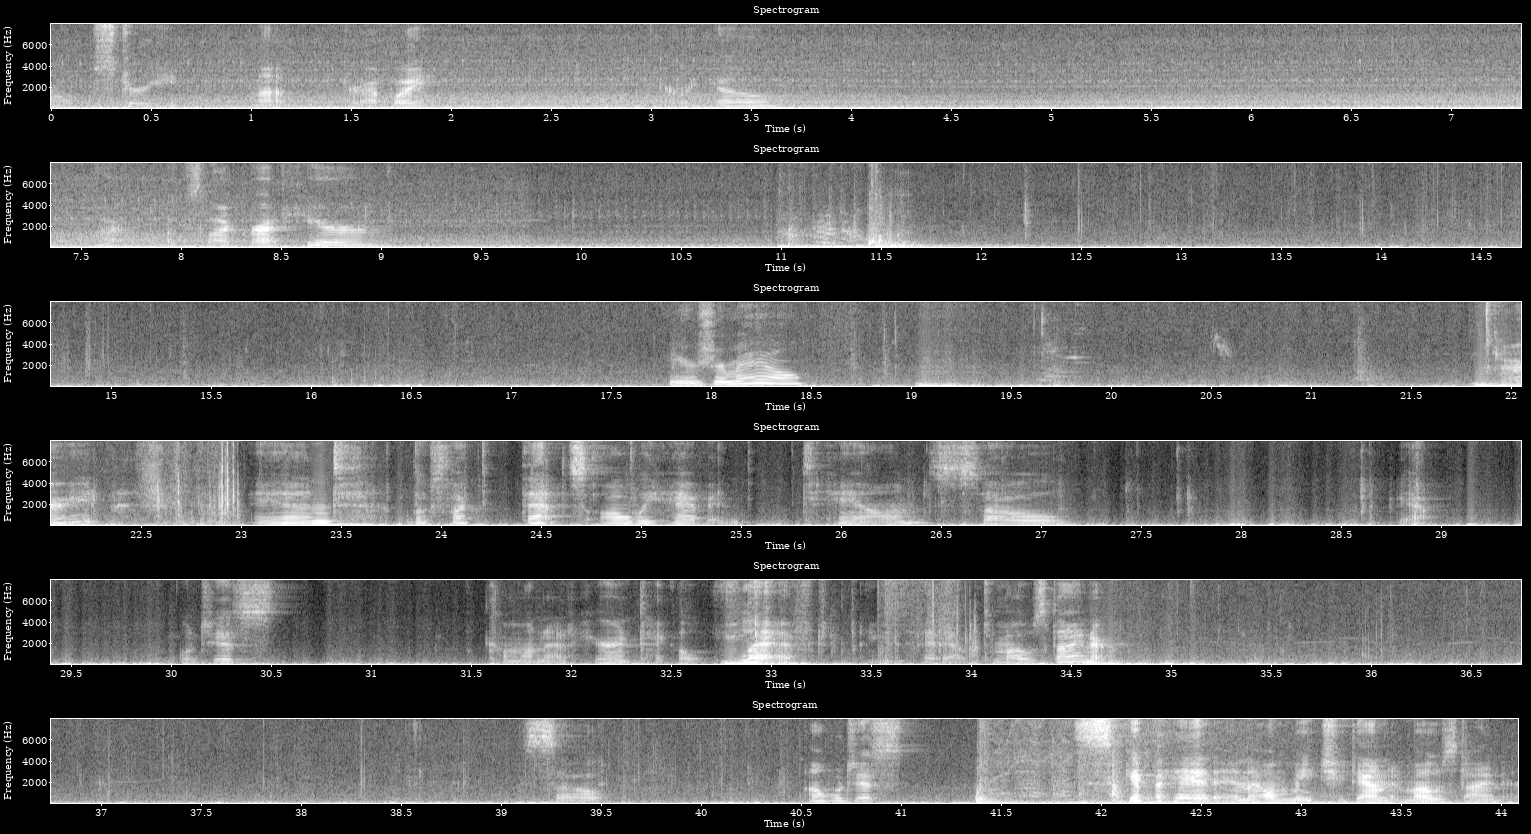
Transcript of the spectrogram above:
Oh, street, not driveway. There we go. Alright, looks like right here. Here's your mail. Alright. And looks like that's all we have in town, so yeah. We'll just come on out here and take a left and head out to Moe's Diner. So I will just skip ahead and I'll meet you down at Moe's Diner.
